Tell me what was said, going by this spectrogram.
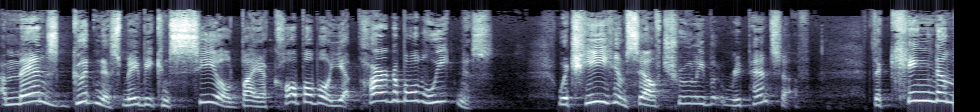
A man's goodness may be concealed by a culpable yet pardonable weakness, which he himself truly repents of. The kingdom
